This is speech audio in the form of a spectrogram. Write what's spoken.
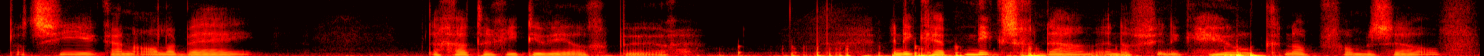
Dat zie ik aan allebei. Er gaat een ritueel gebeuren. En ik heb niks gedaan en dat vind ik heel knap van mezelf.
